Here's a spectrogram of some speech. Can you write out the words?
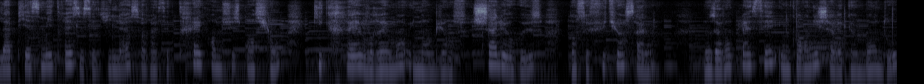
La pièce maîtresse de cette villa sera cette très grande suspension qui crée vraiment une ambiance chaleureuse dans ce futur salon. Nous avons placé une corniche avec un bandeau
